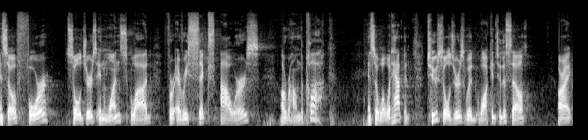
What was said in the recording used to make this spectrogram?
And so, four soldiers in one squad for every six hours around the clock. And so, what would happen? Two soldiers would walk into the cell, all right,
